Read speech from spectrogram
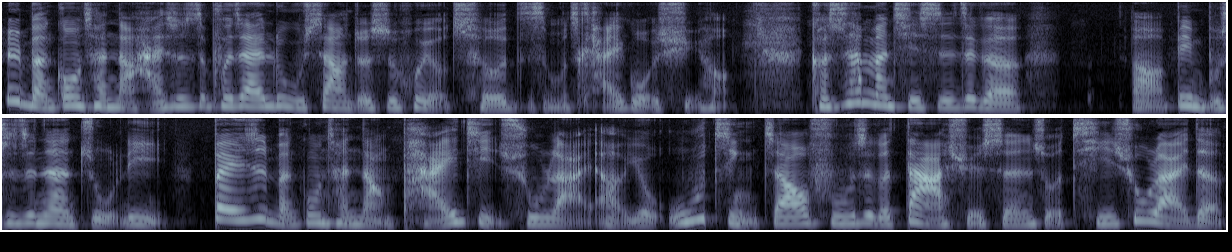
日本共产党还是会在路上，就是会有车子什么开过去哈。可是他们其实这个啊，并不是真正的主力，被日本共产党排挤出来啊。有武井昭夫这个大学生所提出来的，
